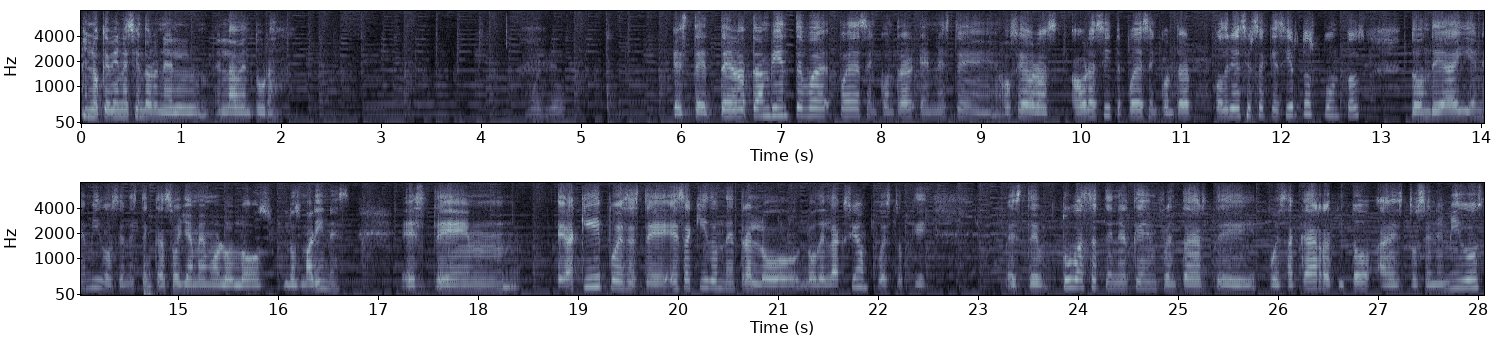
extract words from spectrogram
en lo que viene siendo en, el, en la aventura. Muy bien. Este, pero también te puedes encontrar en este, o sea, ahora, ahora sí te puedes encontrar, podría decirse que ciertos puntos donde hay enemigos, en este caso llamémoslo los, los marines. Este, aquí pues este, es aquí donde entra lo, lo de la acción, puesto que este, tú vas a tener que enfrentarte pues a cada ratito a estos enemigos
